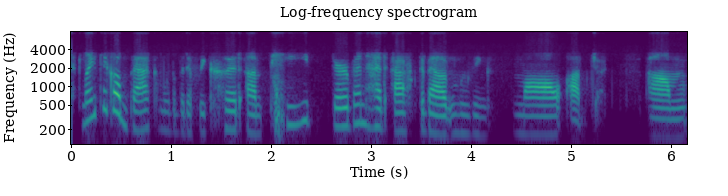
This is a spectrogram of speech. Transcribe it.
I'd like to go back a little bit if we could. Um, Pete Durbin had asked about moving small objects. Um,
